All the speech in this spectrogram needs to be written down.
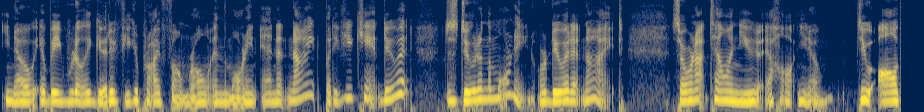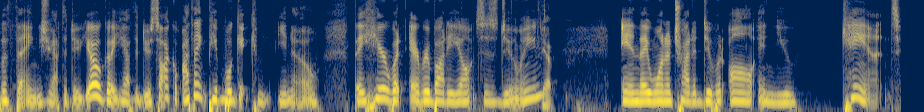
you know, it'd be really good if you could probably foam roll in the morning and at night. But if you can't do it, just do it in the morning or do it at night. So we're not telling you, you know, do all the things. You have to do yoga. You have to do soccer. I think people get, you know, they hear what everybody else is doing, yep. and they want to try to do it all, and you can't.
